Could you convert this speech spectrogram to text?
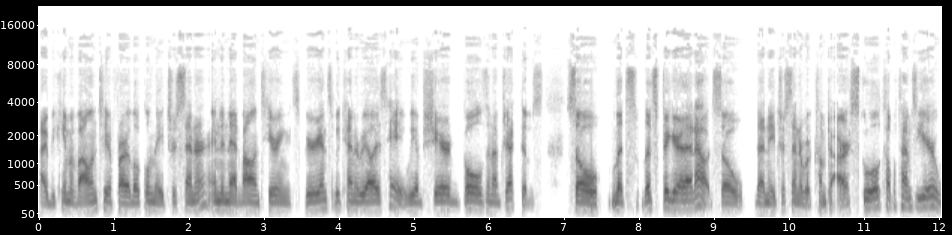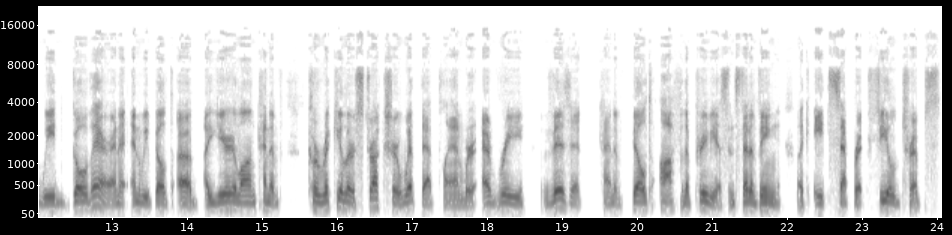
I became a volunteer for our local nature center. And in that volunteering experience, we kind of realized, hey, we have shared goals and objectives. So let's, let's figure that out. So that nature center would come to our school a couple times a year. We'd go there and, and we built a, a year long kind of curricular structure with that plan where every visit kind of built off of the previous. Instead of being like eight separate field trips,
